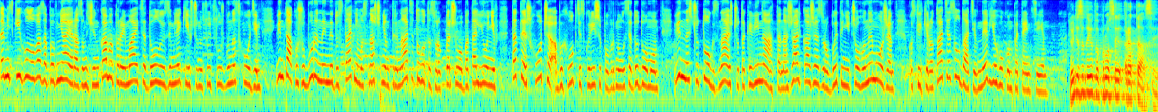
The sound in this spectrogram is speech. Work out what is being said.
Та міський голова запевняє, разом з жінками переймається долею земляків, що несуть службу на сході. Він також обурений недостатнім оснащенням 13-го та 41-го батальйонів та теж хоче, аби хлопці скоріше повернулися додому. Він не з чуток знає, що таке війна, та, на жаль, каже, зробити нічого не може, оскільки ротація солдатів не в його компетенції. Люди задают вопросы ротации.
